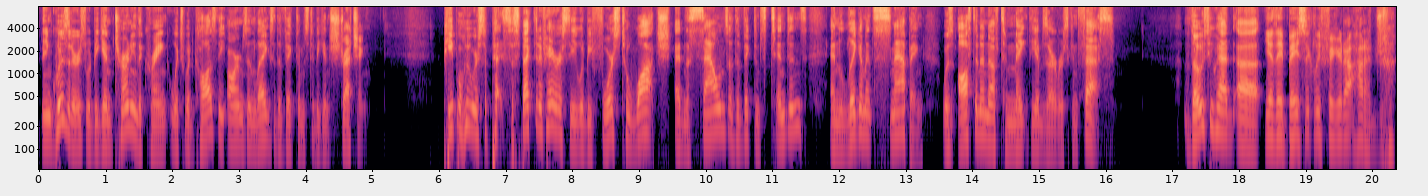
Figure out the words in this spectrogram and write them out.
The inquisitors would begin turning the crank, which would cause the arms and legs of the victims to begin stretching. People who were suspe- suspected of heresy would be forced to watch, and the sounds of the victim's tendons and ligaments snapping was often enough to make the observers confess. Those who had uh, Yeah, they basically figured out how to dr-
